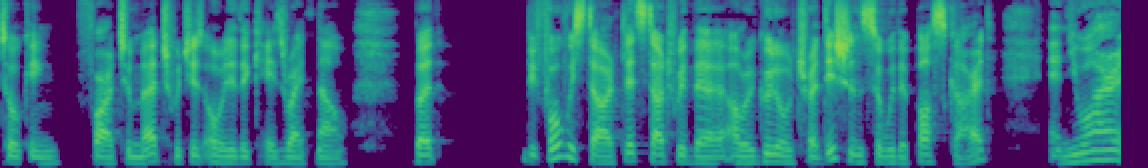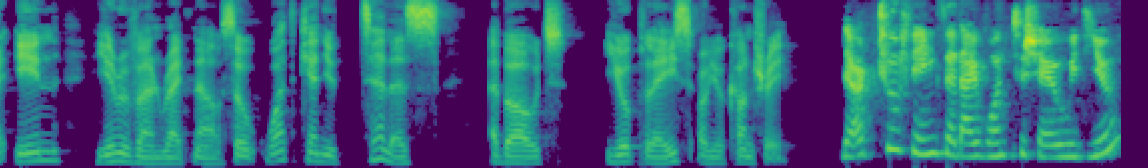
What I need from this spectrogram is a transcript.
talking far too much, which is already the case right now. But before we start, let's start with the, our good old tradition. So, with a postcard, and you are in Yerevan right now. So, what can you tell us about your place or your country? There are two things that I want to share with you.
